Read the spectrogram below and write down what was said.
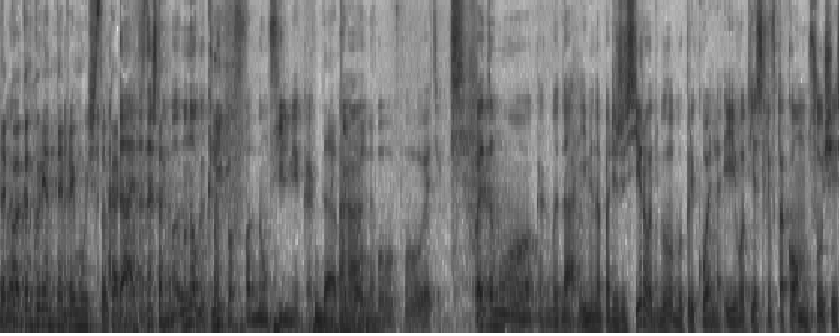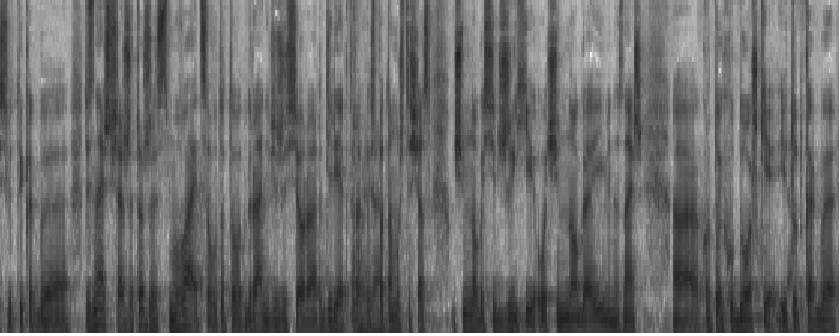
Такое конкурентное преимущество. Да, это, знаешь, много клипов в одном фильме. Как да, прикольно. По этих. Поэтому, как бы, да, именно порежиссировать было бы прикольно. И вот если в таком случае, если ты как бы... Ты знаешь, сейчас же тоже смывается вот эта вот грань режиссера, арт-директора. То есть потому что сейчас очень много сиджихи, очень много именно, знаешь, а, крутой художки. И да. тут как бы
